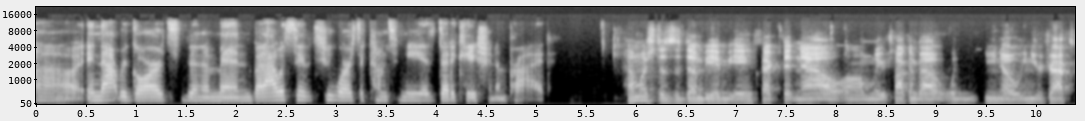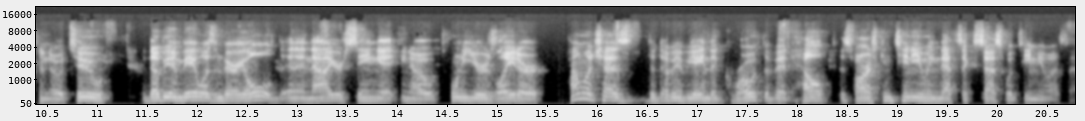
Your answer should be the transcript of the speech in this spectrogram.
uh, in that regards than the men but i would say the two words that come to me is dedication and pride. How much does the WNBA affect it now? Um, when you're talking about when you know when you're drafted in 02, the WNBA wasn't very old, and, now you're seeing it, you know, 20 years later. How much has the WNBA and the growth of it helped as far as continuing that success with Team USA?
